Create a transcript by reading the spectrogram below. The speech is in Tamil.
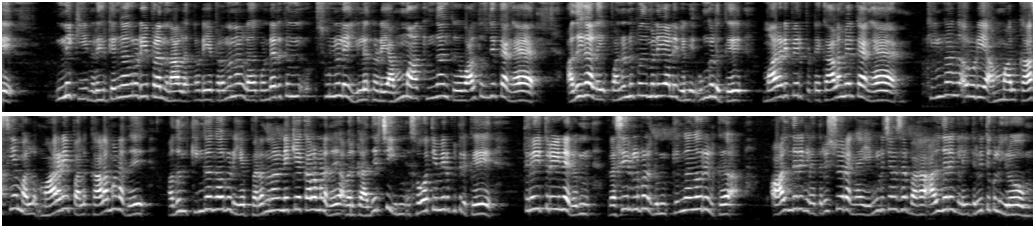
இன்னைக்கு நடிகர் கிங்காங்கருடைய பிறந்த நாள் தன்னுடைய பிறந்த நாளில் கொண்டிருக்கும் சூழ்நிலையில் தன்னுடைய அம்மா கிங்காங்க்கு வாழ்த்து செஞ்சுருக்காங்க அதிகாலை பன்னெண்டு முப்பது மணி அளவில் உங்களுக்கு மாரடைப்பு ஏற்பட்ட காலம் இருக்காங்க கிங்காங் அவருடைய அம்மாள் காசியம்மாள் மாரடைப்பால் காலமானது. அதுவும் கிங்காங் அவருடைய பிறந்தநாள் நினைக்கிய காலமானது. அவருக்கு அதிர்ச்சியும் சோகத்தையும் ஏற்படுத்தியிருக்கு. திரைத்துறையினரும் ரசிகர்களுக்கும் பலருக்கும் ஆழ்ந்திரங்களை தெரிவித்து வராங்க எங்களுடைய சேனல் சார்பாக ஆழ்ந்திரங்களை தெரிவித்துக் கொள்கிறோம்.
